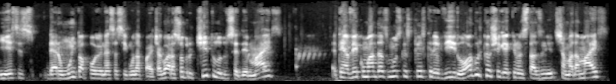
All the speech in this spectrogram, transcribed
e esses deram muito apoio nessa segunda parte. Agora, sobre o título do CD, Mais, é, tem a ver com uma das músicas que eu escrevi logo que eu cheguei aqui nos Estados Unidos, chamada Mais,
